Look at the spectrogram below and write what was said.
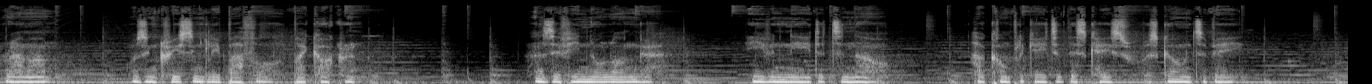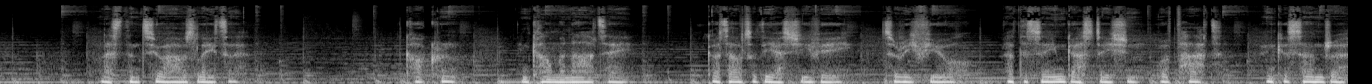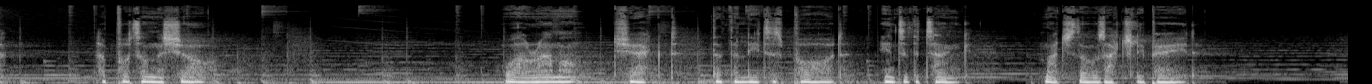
Ramon was increasingly baffled by Cochrane, as if he no longer even needed to know how complicated this case was going to be. Less than two hours later, Cochrane and Carmenate got out of the SUV to refuel at the same gas station where Pat and Cassandra had put on the show. While Ramon checked that the litres poured into the tank matched those actually paid.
